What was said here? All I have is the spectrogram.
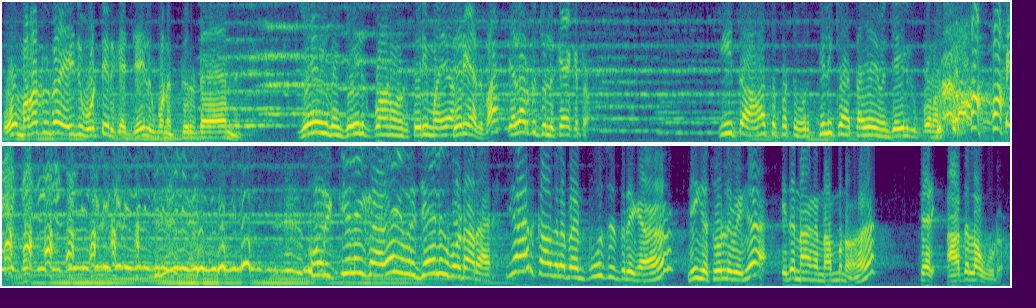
ஓ முகத்துல தான் எழுதி ஒட்டி இருக்க ஜெயிலுக்கு போன திருடன்னு ஏன் இவன் ஜெயிலுக்கு போன உனக்கு தெரியுமாயா தெரியாது வா எல்லாருக்கும் சொல்லு கேட்கட்டும் கீதா ஆசைப்பட்ட ஒரு கிளிக்காத்தாயா இவன் ஜெயிலுக்கு போறான். ஒரு கிளிக்காக இவர் ஜெயிலுக்கு போட்டாரா? யார் காதல மேன் பூசுத்துறீங்க நீங்க சொல்லுவீங்க இதை நாங்க நம்பணும். சரி அதெல்லாம் விடும்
